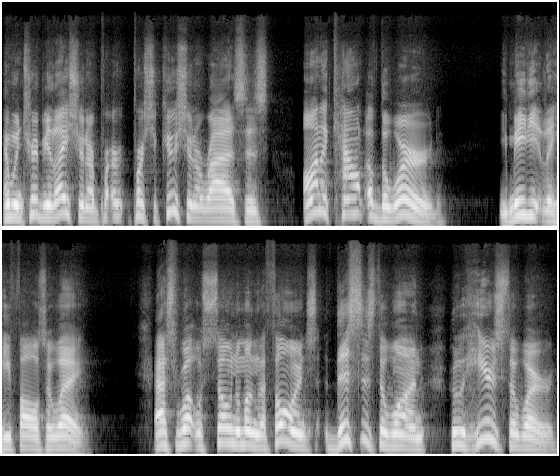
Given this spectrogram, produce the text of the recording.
And when tribulation or per- persecution arises on account of the word, immediately he falls away. As for what was sown among the thorns, this is the one who hears the word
